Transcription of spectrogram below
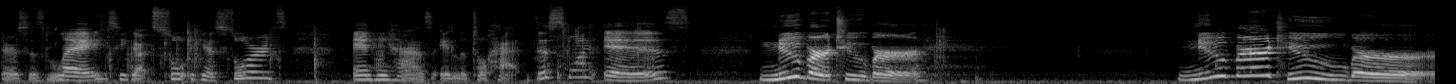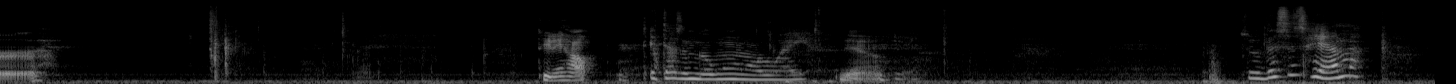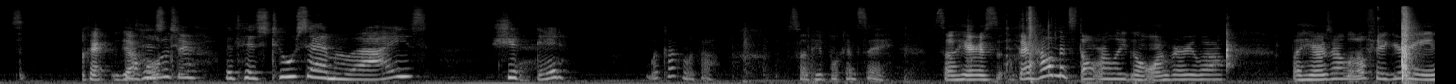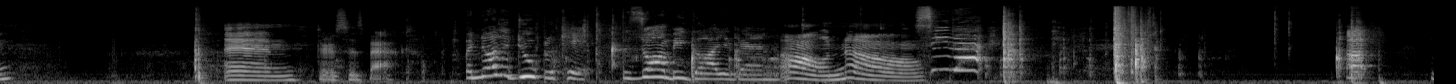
There's his legs. He got sword. He has swords, and he has a little hat. This one is Noober Tuber. Noober Tuber. Do you need help? It doesn't go on all the way. Yeah. So this is him. Okay, you gotta hold it there. with his two samurais shifted. Look up, look up. So people can see. So here's, their helmets don't really go on very well. But here's our little figurine. And there's his back. Another duplicate. The zombie guy again. Oh no. See that? Uh,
